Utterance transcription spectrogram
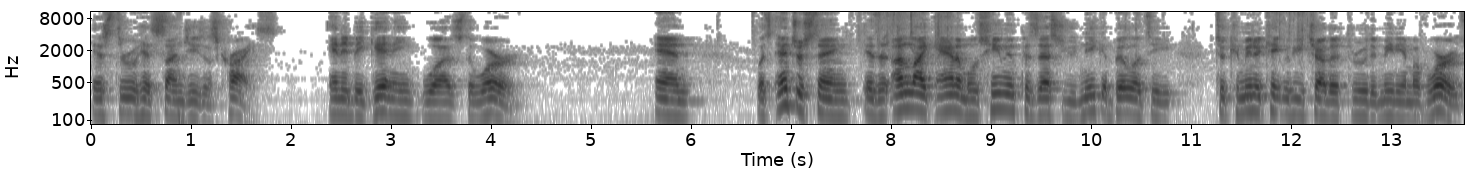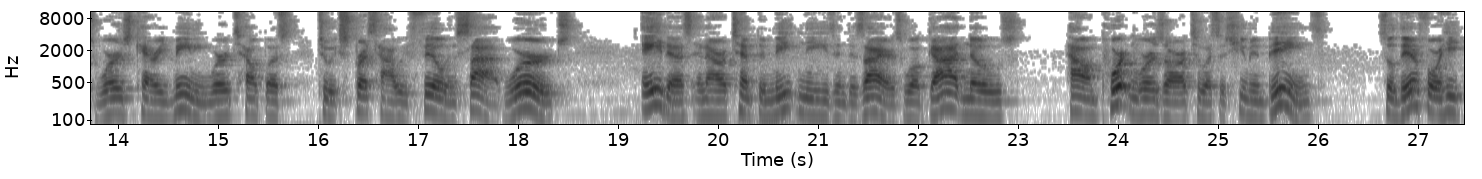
is through His Son Jesus Christ. In the beginning was the Word. And what's interesting is that unlike animals, humans possess unique ability to communicate with each other through the medium of words. Words carry meaning. Words help us to express how we feel inside. Words aid us in our attempt to meet needs and desires. Well, God knows how important words are to us as human beings. So therefore, he,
